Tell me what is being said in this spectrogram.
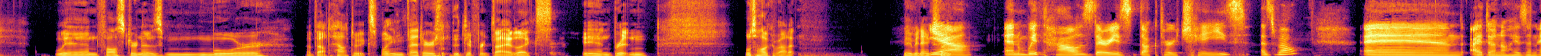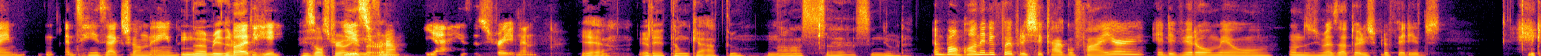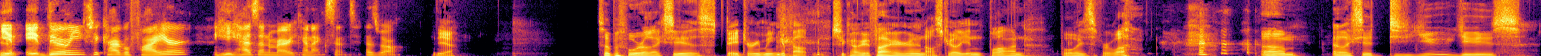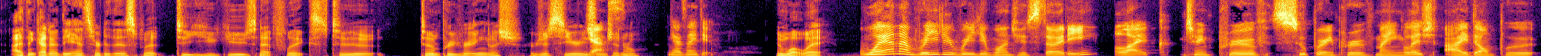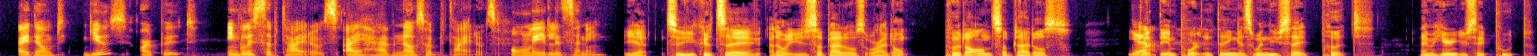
when Foster knows more about how to explain better the different dialects in Britain, we'll talk about it. Maybe next yeah. And with House, there is Dr. Chase as well. And I don't know his name. It's his actual name. No, me either. But he He's Australian, he's though, from right? yeah, he's Australian. Yeah. Ele é tão gato. Nossa Senhora. Bom, quando ele foi pro Chicago Fire, ele virou meu um dos meus atores preferidos. Okay. E- e- during Chicago Fire, he has an American accent as well. Yeah. So before Alexia is daydreaming about Chicago Fire and Australian blonde boys for a while, um, Alexia, do you use? I think I know the answer to this, but do you use Netflix to to improve your English or just series in general? Yes, I do. In what way? When I really, really want to study, like to improve, super improve my English, I don't put, I don't use or put English subtitles. I have no subtitles, only listening. Yeah. So you could say I don't use subtitles or I don't put on subtitles. Yeah. But the important thing is when you say put, I'm hearing you say put.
